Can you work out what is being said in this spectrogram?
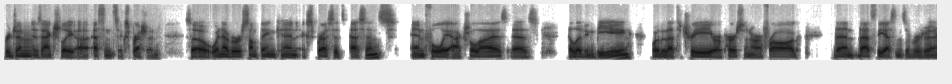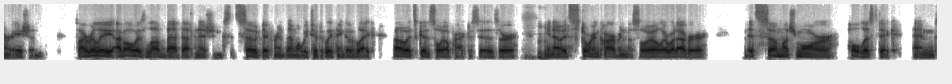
regeneration is actually uh, essence expression. So, whenever something can express its essence and fully actualize as a living being, whether that's a tree or a person or a frog, then that's the essence of regeneration. So I really, I've always loved that definition because it's so different than what we typically think of like, oh, it's good soil practices or, you know, it's storing carbon in the soil or whatever. It's so much more holistic and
